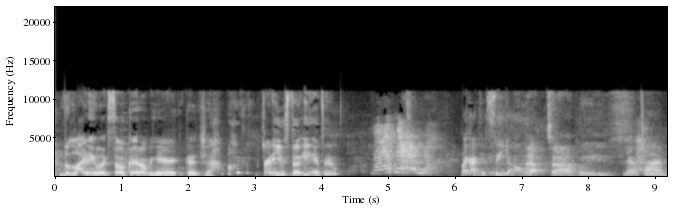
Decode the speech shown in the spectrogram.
the lighting looks so good over here. Good job. Freddie, you still eating too? Like I can see y'all. Nap time, please. Nap time.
